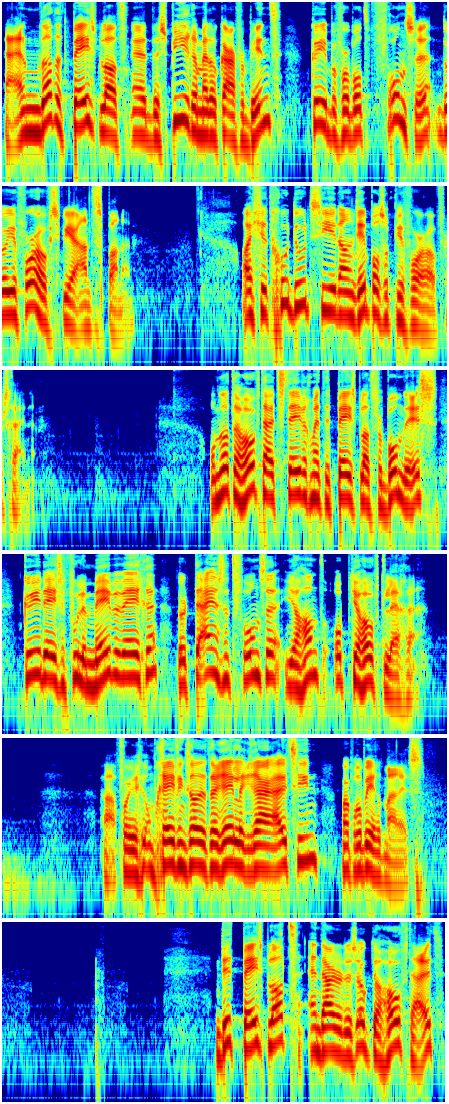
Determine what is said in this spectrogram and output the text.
Nou, en omdat het peesblad eh, de spieren met elkaar verbindt, kun je bijvoorbeeld fronsen door je voorhoofdspier aan te spannen. Als je het goed doet, zie je dan rimpels op je voorhoofd verschijnen. Omdat de hoofdhuid stevig met het peesblad verbonden is, kun je deze voelen meebewegen door tijdens het fronsen je hand op je hoofd te leggen. Nou, voor je omgeving zal dit er redelijk raar uitzien, maar probeer het maar eens. Dit peesblad en daardoor dus ook de hoofdhuid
